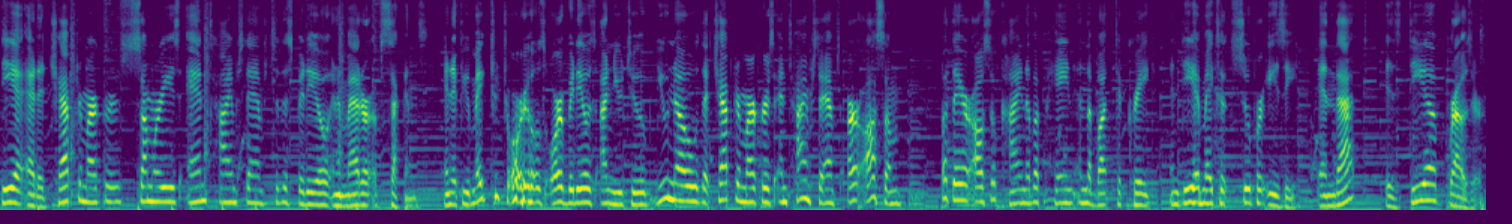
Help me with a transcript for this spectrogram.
Dia added chapter markers, summaries, and timestamps to this video in a matter of seconds. And if you make tutorials or videos on YouTube, you know that chapter markers and timestamps are awesome, but they are also kind of a pain in the butt to create, and Dia makes it super easy. And that is Dia Browser,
